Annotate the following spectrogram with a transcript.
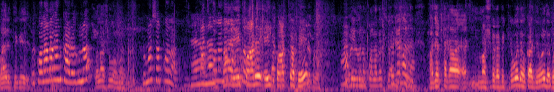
বাইরে থেকে কলা বাগান কার ওগুলো? কলা সব আমার। তোমার সব কলা? হ্যাঁ হ্যাঁ এই পাড়ে এই পাড়টাতে দেখছ হাজার টাকা নশো টাকা বিক্রি। ওই দেখো কাঁদি ওই দেখো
